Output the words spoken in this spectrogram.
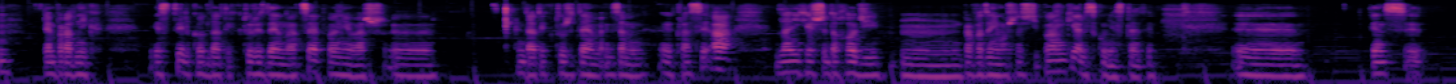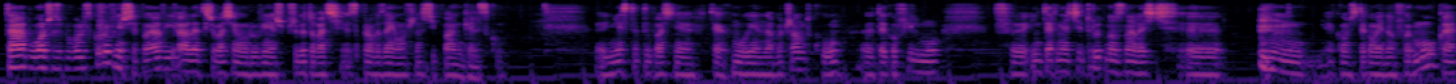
ten poradnik jest tylko dla tych, którzy zdają na C, ponieważ y, dla tych, którzy zdają egzamin y, klasy A, dla nich jeszcze dochodzi mm, prowadzenie łączności po angielsku, niestety. Y, więc y, ta łączność po polsku również się pojawi, ale trzeba się również przygotować z prowadzeniem łączności po angielsku. Y, Niestety właśnie, tak jak mówiłem na początku tego filmu, w internecie trudno znaleźć jakąś taką jedną formułkę,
